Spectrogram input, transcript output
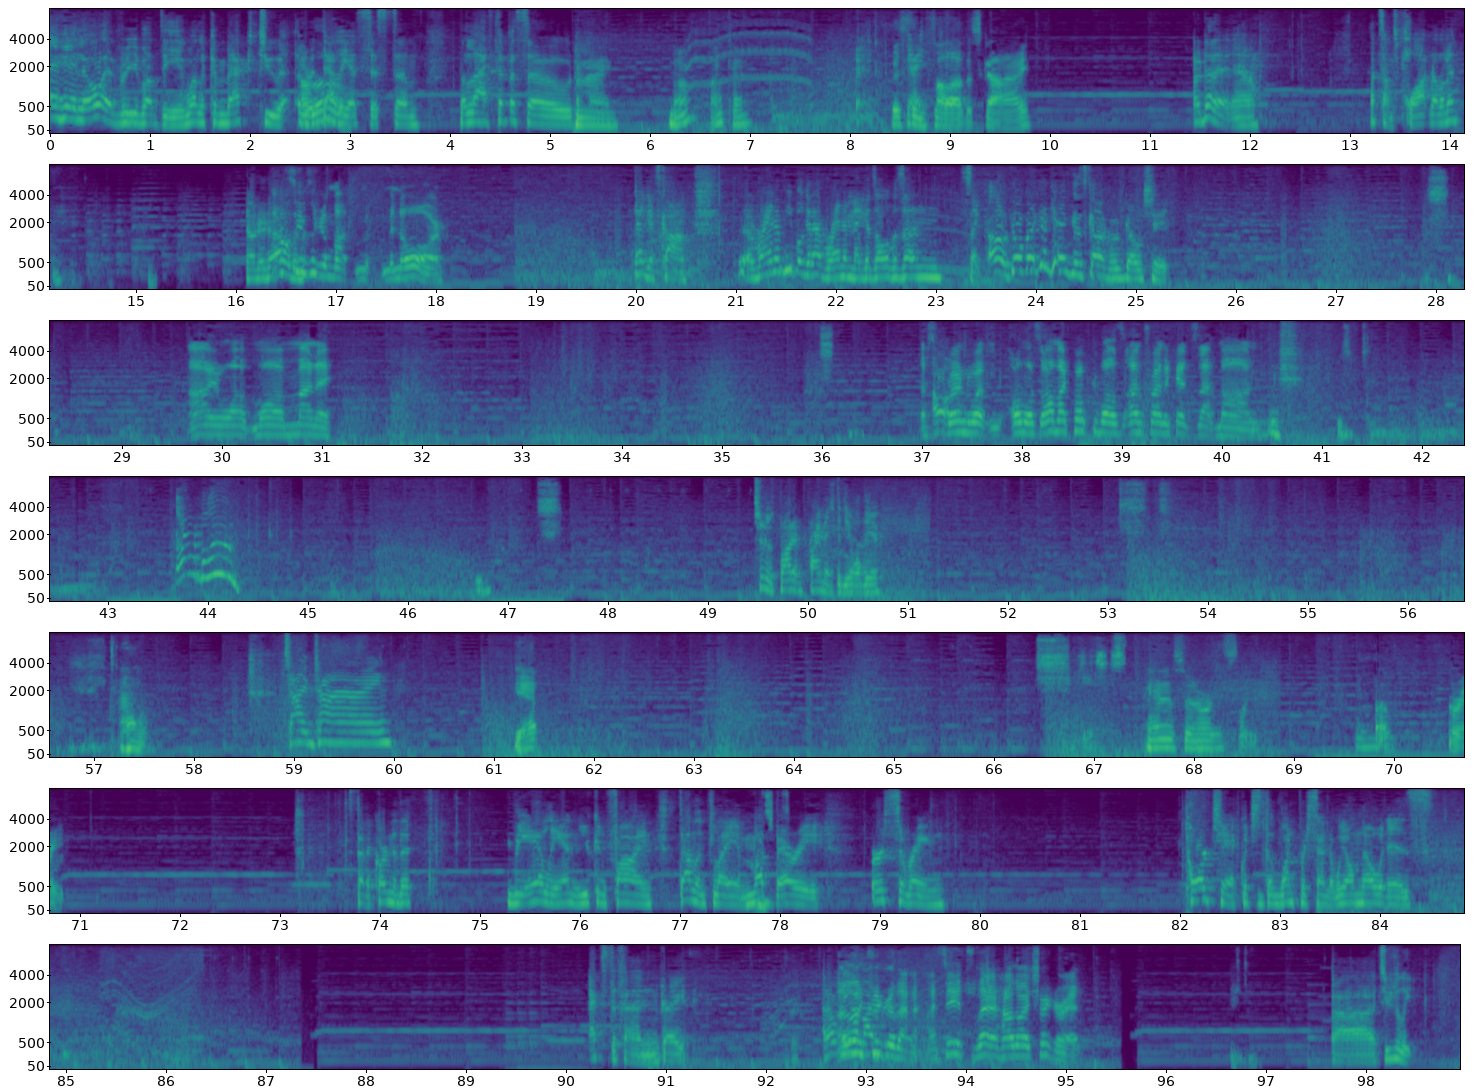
Hello, everybody. Welcome back to Hello. Realidea System. The last episode. Hi. No? Okay. This Okay. thing fell out of the sky. Oh, did it now? That sounds plot relevant. No, no, no. That seems like a ma- m- manure. Genghis Kong. Uh, random people can have random megas all of a sudden. It's like, oh, go back to Genghis Kong. Let's go shit. I want more money. I spurned what almost all my Pokeballs. I'm trying to catch that mon. Ah, balloon. Should have brought in Primate to deal with you. Oh. Time, time. Yep. And it's in order to sleep. Mm-hmm. Oh, great. that according to this, the alien, you can find Talonflame, Mudbray, Ursaring, Torchic, which is the 1% that we all know it is. X-Defend, great. I don't How do I my... trigger that? I see it's there. How do I trigger it? Uh, it's usually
